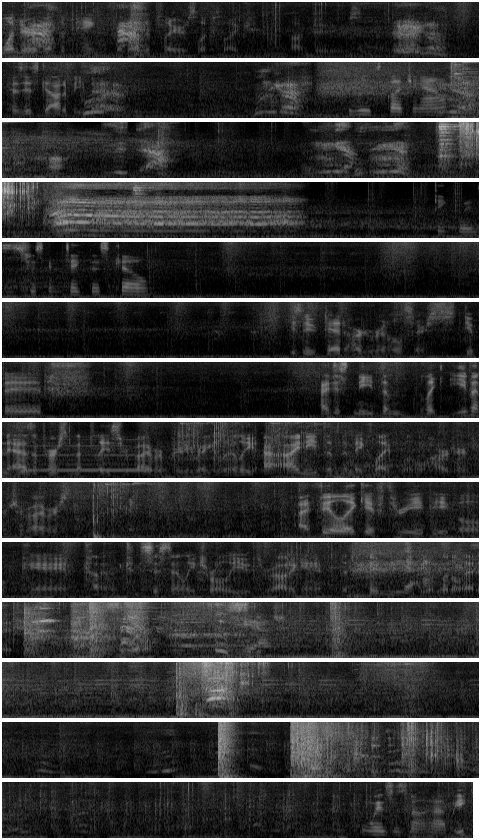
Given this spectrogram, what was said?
I wonder what the ping for the other players looks like on Voodoo's. Because it's gotta be bad. He's glitching out. Huh. I think Wiz is just gonna take this kill. These new Dead Hard riddles are stupid. I just need them, like, even as a person that plays Survivor pretty regularly, I, I need them to make life a little harder for survivors. I feel like if three people can con- consistently troll you throughout a game, then there needs to be a little edit. Just a little. Just Yeah. Not happy.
